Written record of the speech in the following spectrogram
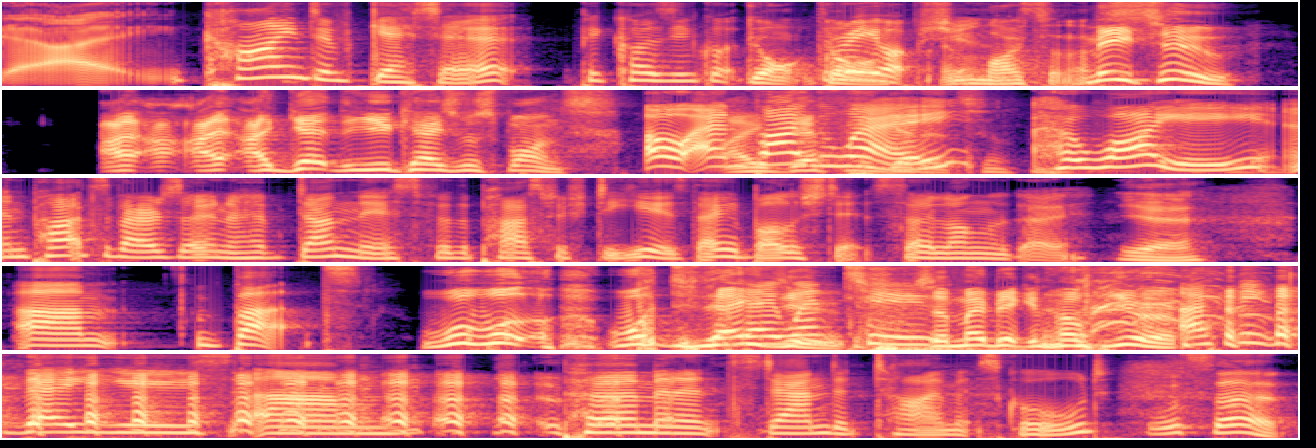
I, I kind of get it because you've got Go on, go three on, options. Enlighten us. Me too. I, I I get the UK's response. Oh, and I by the way. Hawaii and parts of Arizona have done this for the past 50 years. They abolished it so long ago. Yeah. Um, but What what, what did they, They do? went to- so maybe it can help Europe. I think they use um, permanent standard time, it's called. What's that?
